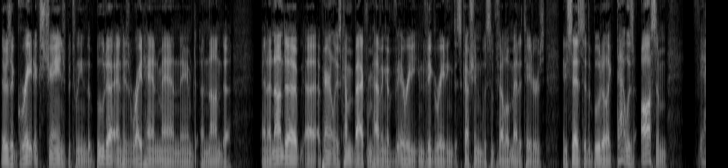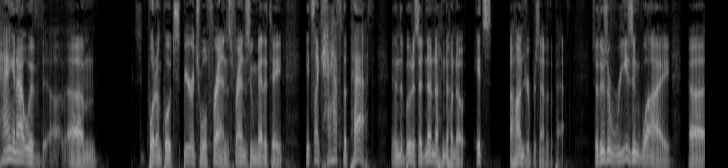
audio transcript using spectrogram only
There's a great exchange between the Buddha and his right hand man named Ananda, and Ananda uh, apparently is coming back from having a very invigorating discussion with some fellow meditators. And he says to the Buddha, like, that was awesome. Hanging out with, uh, um, quote unquote, spiritual friends, friends who meditate, it's like half the path. And the Buddha said, no, no, no, no. It's 100% of the path. So there's a reason why uh,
